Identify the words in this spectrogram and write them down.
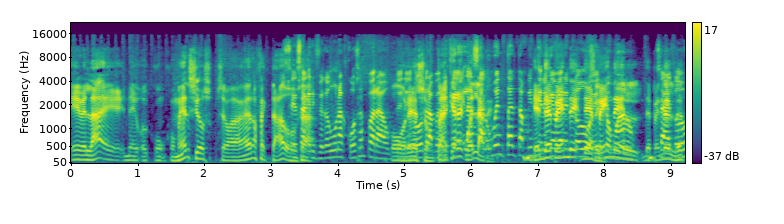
eh, ¿verdad? Eh, comercios se van a ver afectados. se o sea, sacrifican unas cosas para por obtener eso. otra. Pero Pero es que que, recuerda, la salud mental también que tiene que ver depende- en todo depende esto, del- depende o sea, del todo es un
